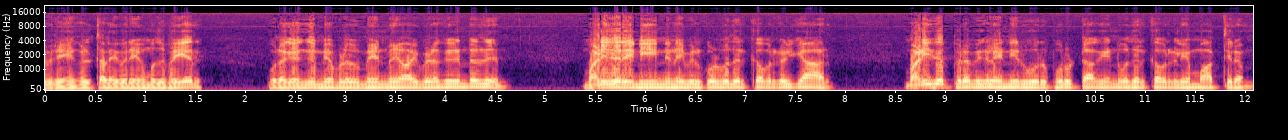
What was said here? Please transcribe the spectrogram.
ஆண்டவரே எங்கள் தலைவரே உமது பெயர் உலகெங்கும் எவ்வளவு மேன்மையாய் விளங்குகின்றது. மனிதரை நீ நினைவில் கொள்வதற்கு அவர்கள் யார்? மனித பிறவிகளை நீர் ஒரு பொருட்டாக எண்ணுவதற்கு அவர்கள் எம்மாத்திரம்?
